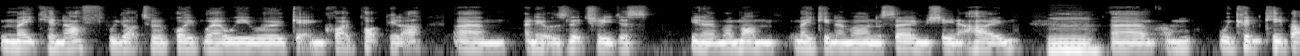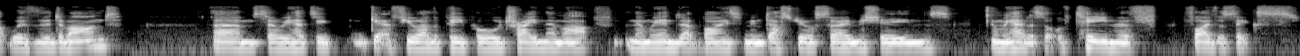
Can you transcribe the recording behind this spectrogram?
make enough. We got to a point where we were getting quite popular. Um, and it was literally just, you know, my mum making them on a sewing machine at home. Mm. Um, we couldn't keep up with the demand. Um, so we had to get a few other people, train them up, and then we ended up buying some industrial sewing machines. And we had a sort of team of five or six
